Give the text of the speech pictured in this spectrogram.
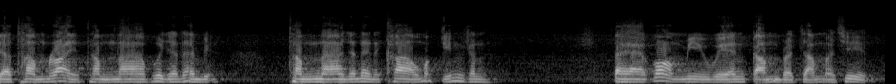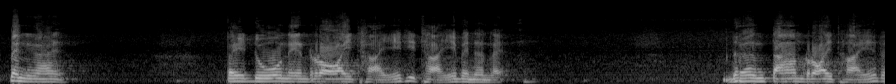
จะทำไร่ทำนาเพื่อจะได้ทำนาจะได้ข้าวมากินกัน แต่ก็มีเวรกรรมประจำอาชีพ เป็นไง ไปดูในรอยไถที่ไถไปนั่นแหละ เดินตามรอยไถไป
